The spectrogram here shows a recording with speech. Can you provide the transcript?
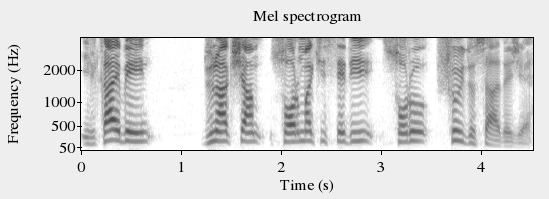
İlkay Bey'in dün akşam sormak istediği soru şuydu sadece.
